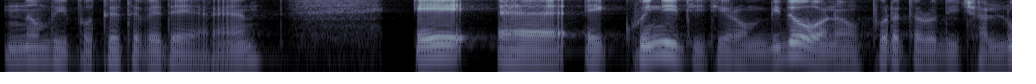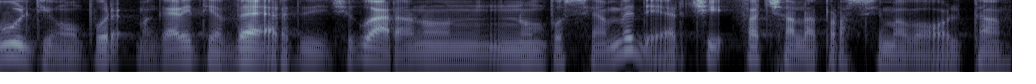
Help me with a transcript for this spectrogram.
non vi potete vedere e, eh, e, quindi ti tira un bidone oppure te lo dice all'ultimo oppure magari ti avverte, dici guarda non, non possiamo vederci, facciamo la prossima volta.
